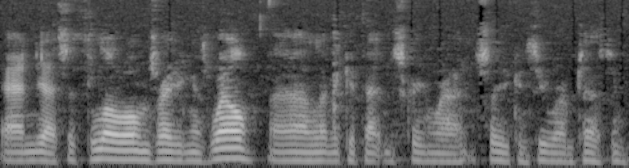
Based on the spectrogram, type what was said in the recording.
And yes, it's low ohms rating as well. Uh, let me get that in the screen I, so you can see where I'm testing.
